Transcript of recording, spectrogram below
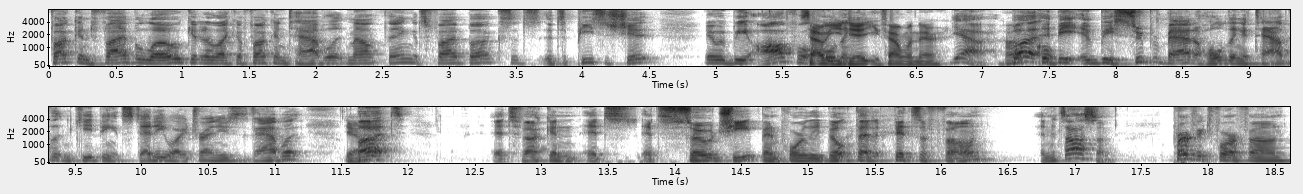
fucking five below, get a like a fucking tablet mount thing. It's five bucks. It's it's a piece of shit. It would be awful. Is that what you did? You found one there? Yeah, Oh, but cool. it'd be it'd be super bad at holding a tablet and keeping it steady while you try and use the tablet. Yeah. But it's fucking it's it's so cheap and poorly built that it fits a phone and it's awesome. Perfect for a phone.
